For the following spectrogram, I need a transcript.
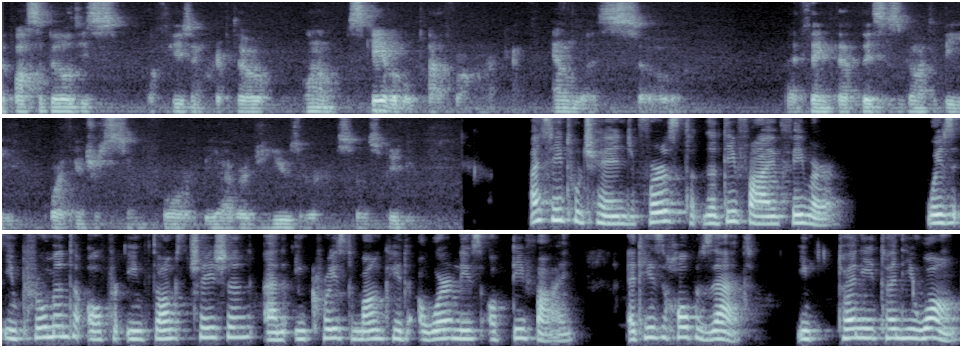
the possibilities of using crypto on a scalable platform are kind of endless. So I think that this is going to be quite interesting for the average user, so to speak. I see to change first the DeFi favor. With improvement of infrastructure and increased market awareness of DeFi, it is hoped that in 2021,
